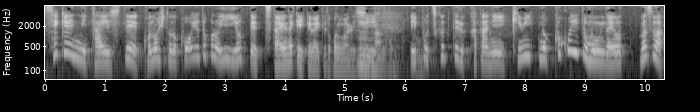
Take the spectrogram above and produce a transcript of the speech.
世間に対してこの人のこういうところいいよって伝えなきゃいけないってところもあるし、うんなるほ一方作ってる方に君のここいいと思うんだよ。まずは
